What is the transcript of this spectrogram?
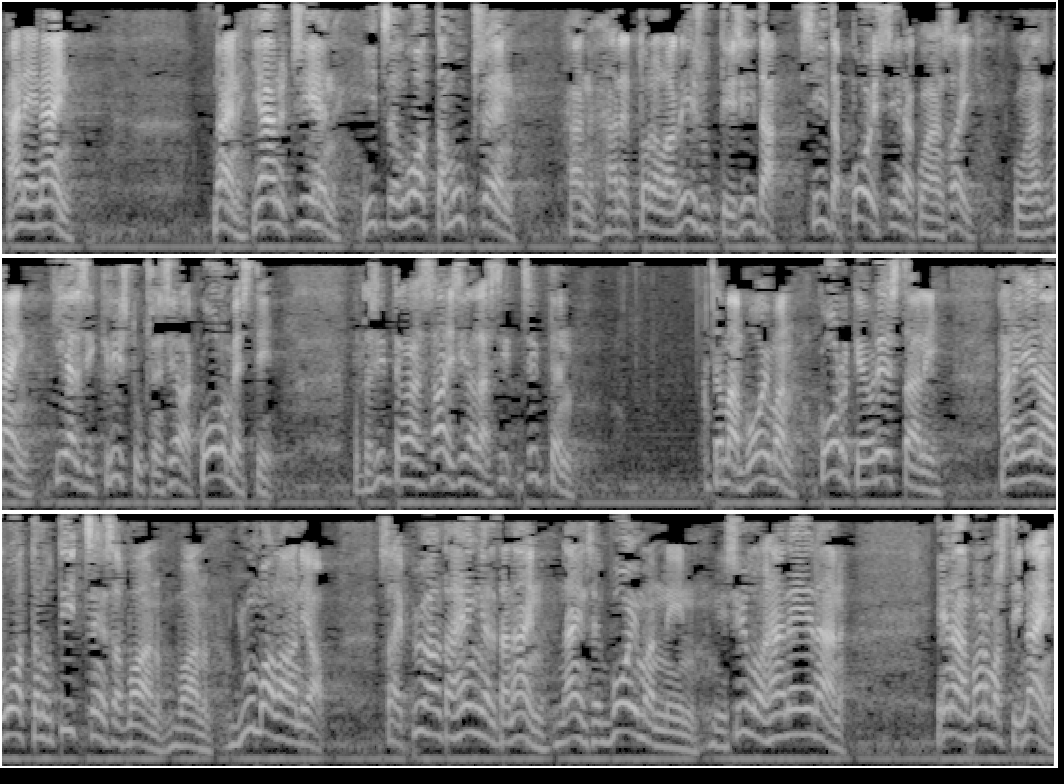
hän ei näin, näin jäänyt siihen itse luottamukseen. Hän, hänet todella riisuttiin siitä, siitä pois siinä, kun hän, sai, kun hän näin kielsi Kristuksen siellä kolmesti. Mutta sitten hän sai siellä si, sitten tämän voiman korkeudesta, eli hän ei enää luottanut itsensä, vaan, vaan Jumalaan ja sai pyhältä hengeltä näin, näin sen voiman, niin, niin silloin hän ei enää, enää varmasti näin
